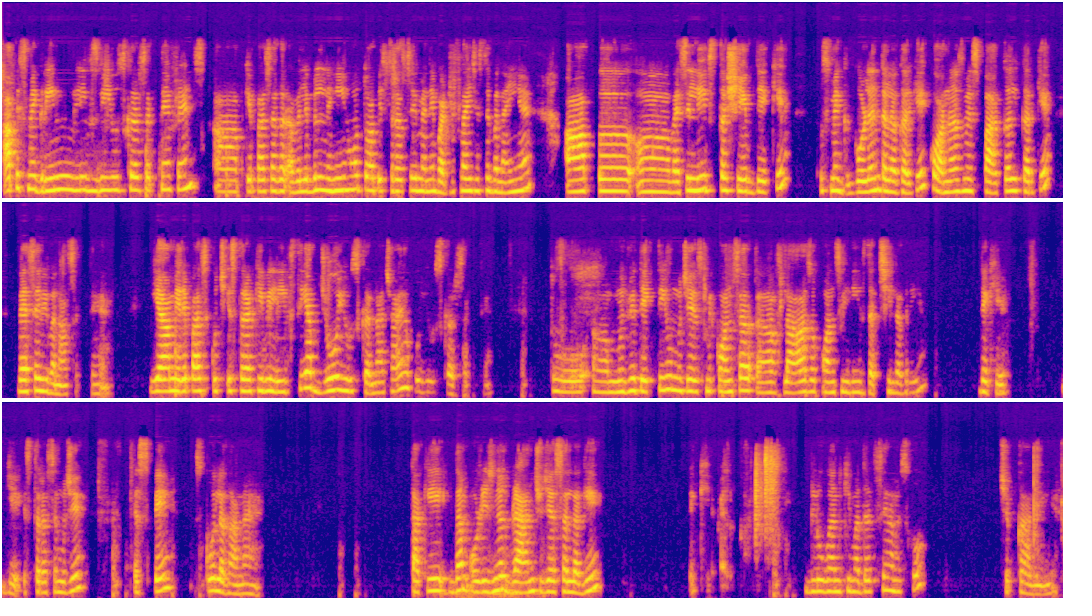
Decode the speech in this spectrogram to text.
आप इसमें ग्रीन लीव्स भी यूज़ कर सकते हैं फ्रेंड्स आपके पास अगर अवेलेबल नहीं हो तो आप इस तरह से मैंने बटरफ्लाई जैसे बनाई है. आप वैसे लीव्स का शेप देके उसमें गोल्डन कलर करके कॉर्नर्स में स्पार्कल करके वैसे भी बना सकते हैं. या मेरे पास कुछ इस तरह की भी लीव्स थी आप जो यूज़ करना चाहें आप वो यूज़ कर सकते हैं. तो आ, मुझे देखती हूँ मुझे इसमें कौन सा फ्लावर्स और कौन सी लीव्स अच्छी लग रही है. देखिए ये इस तरह से मुझे इस पे इसको लगाना है. ताकि एकदम ओरिजिनल ब्रांच जैसा लगे। देखिए ग्लू गन की मदद से हम इसको चिपका देंगे।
